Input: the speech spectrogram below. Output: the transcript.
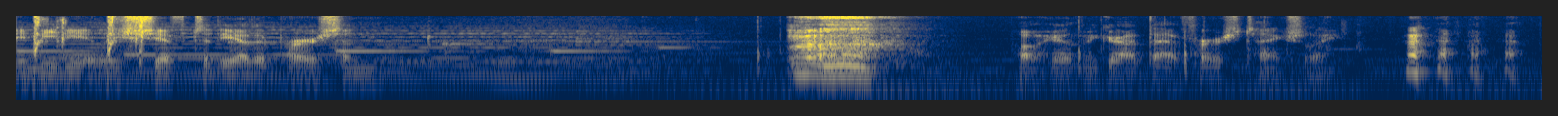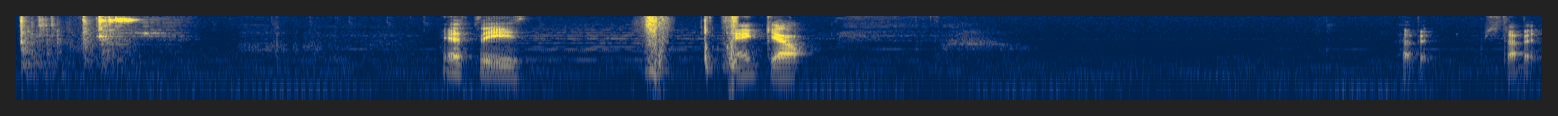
immediately shift to the other person. oh, here, let me grab that first, actually. yes, please. Thank you. Stop it. Stop it.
